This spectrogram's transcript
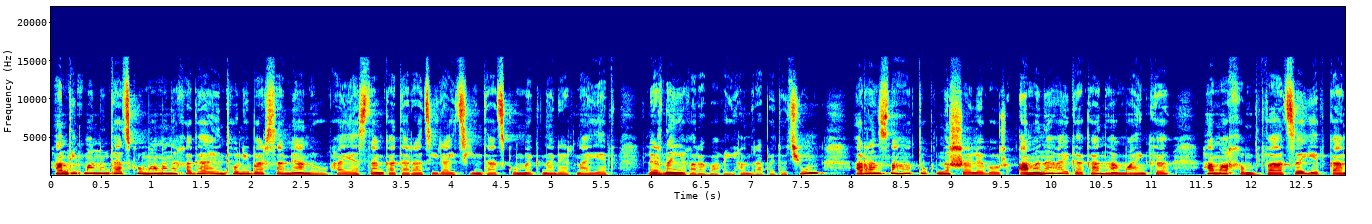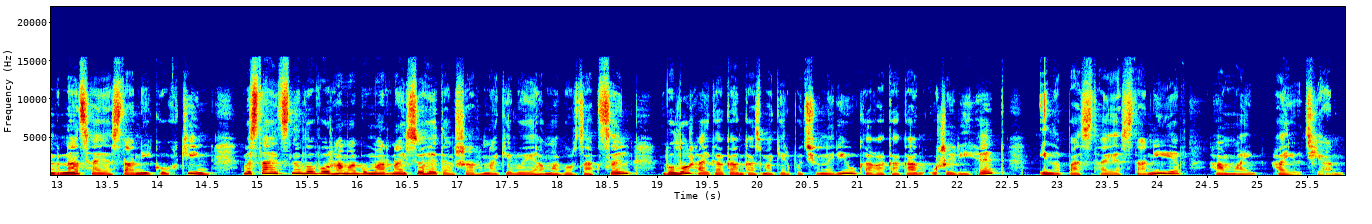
Հանդիպման ընթացքում համանախագահ Անտոնի Բարսամյանը, ով Հայաստան կատարած իր այցի ընթացքում մեկնել էր նաև Լեռնային Ղարաբաղի Հանրապետություն, առանձնահատուկ նշել է, որ ԱՄՆ հայկական համայնքը համախմբված է եւ կանգնած Հայաստանի կողքին, վստահեցնելով, որ համագումարն այսօհետ էլ շարունակելու է համագործակցել բոլոր հայկական կազմակերպությունների ու քաղաքական ուժերի հետ՝ ի նպաստ Հայաստանի եւ համայն հայության։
